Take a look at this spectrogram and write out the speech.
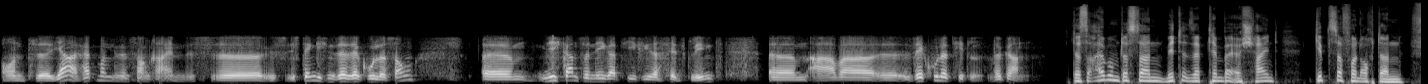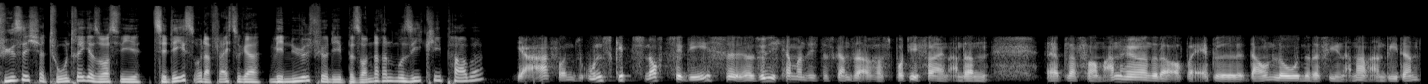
Und äh, ja, hört mal in den Song rein. Ist, äh, ist, ist, denke ich, ein sehr, sehr cooler Song. Ähm, nicht ganz so negativ, wie das jetzt klingt, ähm, aber äh, sehr cooler Titel, The Gun. Das Album, das dann Mitte September erscheint, gibt es davon auch dann physische Tonträger, sowas wie CDs oder vielleicht sogar Vinyl für die besonderen Musikliebhaber? Ja, von uns gibt es noch CDs. Äh, natürlich kann man sich das Ganze auch auf Spotify und anderen äh, Plattformen anhören oder auch bei Apple downloaden oder vielen anderen Anbietern.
